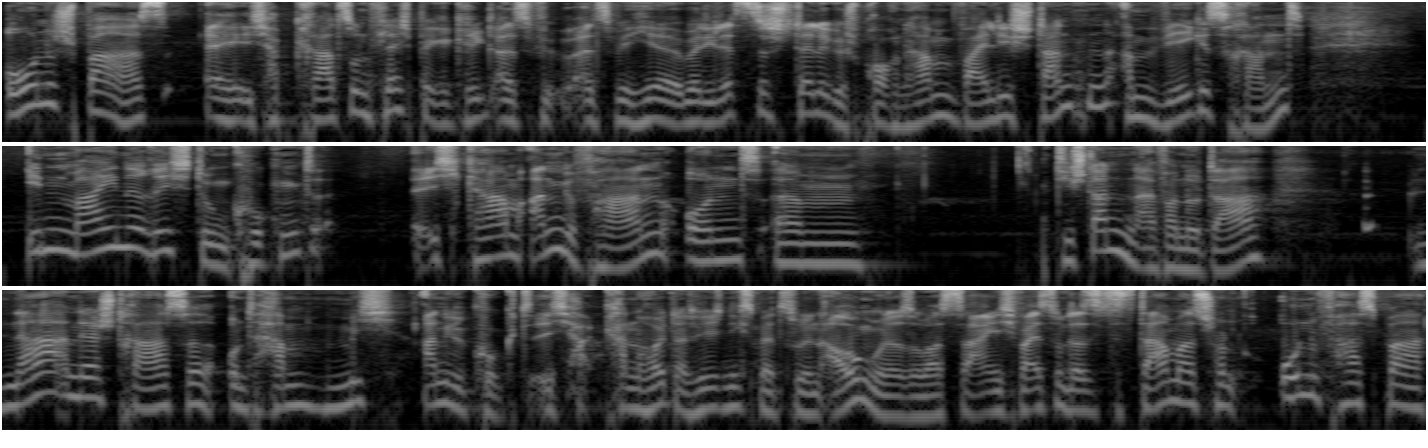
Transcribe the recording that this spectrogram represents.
ohne Spaß, ey, ich habe gerade so ein Flashback gekriegt, als, wir- als wir hier über die letzte Stelle gesprochen haben, weil die standen am Wegesrand in meine Richtung guckend. Ich kam angefahren und ähm, die standen einfach nur da, nah an der Straße und haben mich angeguckt. Ich kann heute natürlich nichts mehr zu den Augen oder sowas sagen. Ich weiß nur, dass ich das damals schon unfassbar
